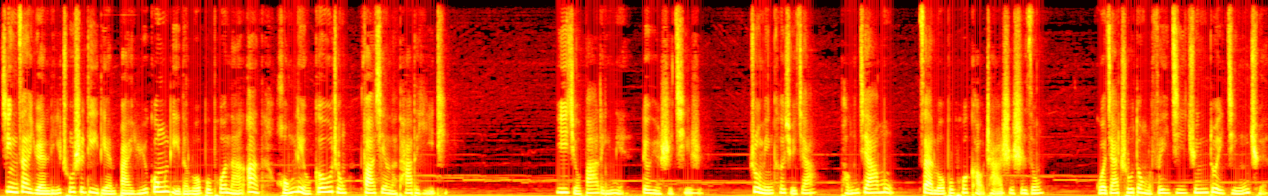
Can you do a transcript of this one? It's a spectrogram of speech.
竟在远离出事地点百余公里的罗布泊南岸红柳沟中发现了他的遗体。一九八零年六月十七日，著名科学家彭加木。在罗布泊考察时失踪，国家出动了飞机、军队、警犬，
